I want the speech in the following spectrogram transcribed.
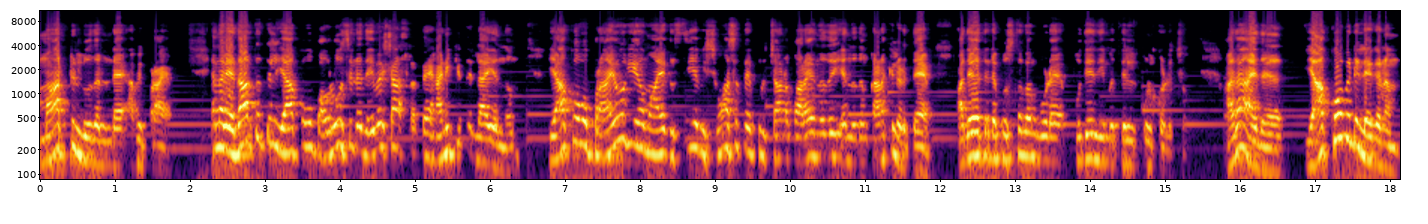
മാർട്ടിൻ ലൂതറിന്റെ അഭിപ്രായം. എന്നാൽ യഥാർത്ഥത്തിൽ യാക്കോവ് പൗലോസിന്റെ ദൈവശാസ്ത്രത്തെ ഹനിക്കുന്നില്ല എന്നും യാക്കോവ് പ്രായോഗികമായ ക്രിസ്തീയ വിശ്വാസത്തെ കുറിച്ചാണ് പറയുന്നത് എന്നതും കണക്കിലെടുത്ത് അദ്ദേഹത്തിന്റെ പുസ്തകം കൂടെ പുതിയ നിയമത്തിൽ ഉൾക്കൊള്ളിച്ചു. അതായത് യാക്കോബിന്റെ ലേഖനം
